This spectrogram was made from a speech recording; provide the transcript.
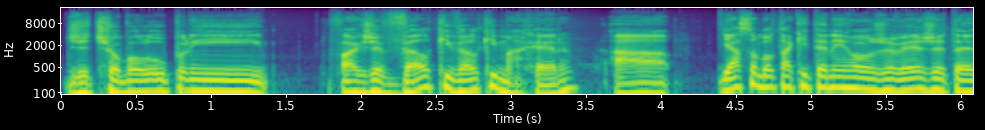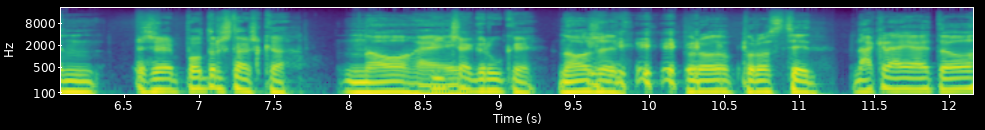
že čo bol úplný fakt, že veľký, veľký macher a ja som bol taký ten jeho, že vieš, že ten, Že podržtaška, no hej. píčak ruke. No, že pro, proste nakrajaj to,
